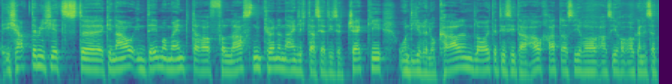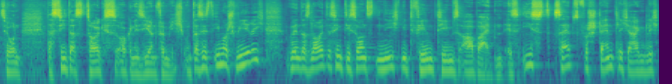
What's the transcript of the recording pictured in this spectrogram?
Ich habe mich jetzt äh, genau in dem Moment darauf verlassen können, eigentlich, dass ja diese Jackie und ihre lokalen Leute, die sie da auch hat aus ihrer, aus ihrer Organisation, dass sie das Zeugs organisieren für mich. Und das ist immer schwierig, wenn das Leute sind, die sonst nicht mit Filmteams arbeiten. Es ist selbstverständlich eigentlich,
